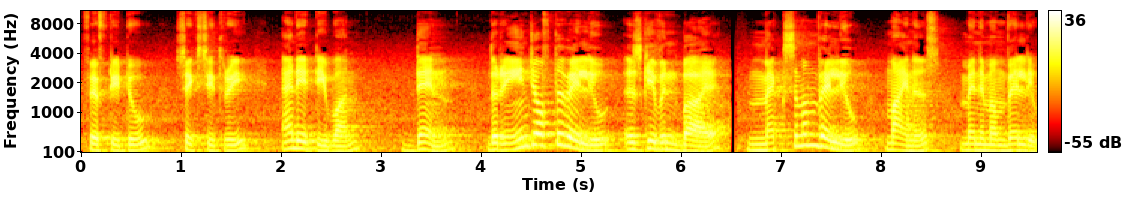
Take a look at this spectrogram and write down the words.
52, 63 and 81 then the range of the value is given by maximum value minus minimum value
